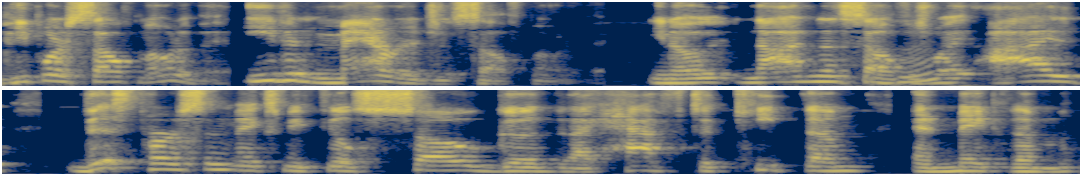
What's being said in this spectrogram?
people are self motivated. Even marriage is self motivated. You know, not in a selfish Mhm. way. I this person makes me feel so good that I have to keep them and make them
